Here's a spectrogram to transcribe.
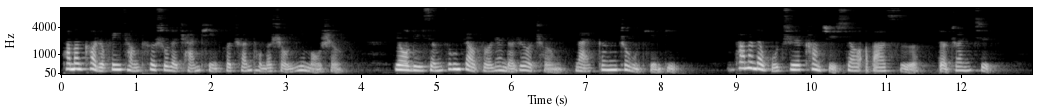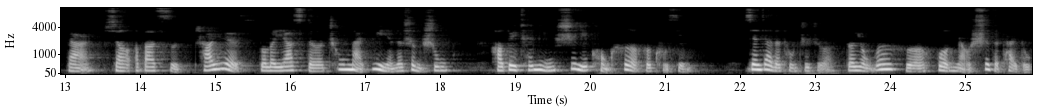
他们靠着非常特殊的产品和传统的手艺谋生，用履行宗教责任的热诚来耕种田地。他们的无知抗拒肖阿巴斯的专制，然而小阿巴斯查阅索罗亚斯德充满预言的圣书，好对臣民施以恐吓和苦刑。现在的统治者则用温和或藐视的态度。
